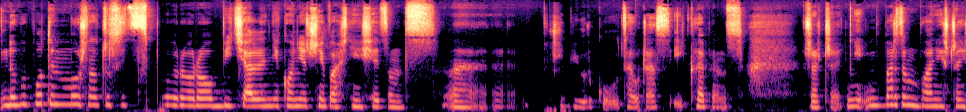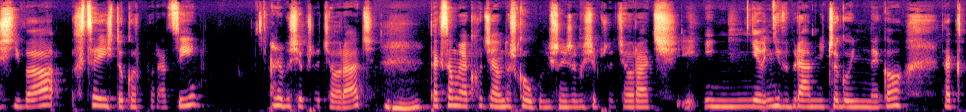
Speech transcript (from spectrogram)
no bo po tym można dosyć sporo robić, ale niekoniecznie właśnie siedząc e, e, przy biurku cały czas i klepiąc rzeczy. Nie, bardzo bym była nieszczęśliwa. Chcę iść do korporacji, żeby się przeciorać. Mhm. Tak samo jak chodziłam do szkoły publicznej, żeby się przeciorać i, i nie, nie wybrałam niczego innego, tak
